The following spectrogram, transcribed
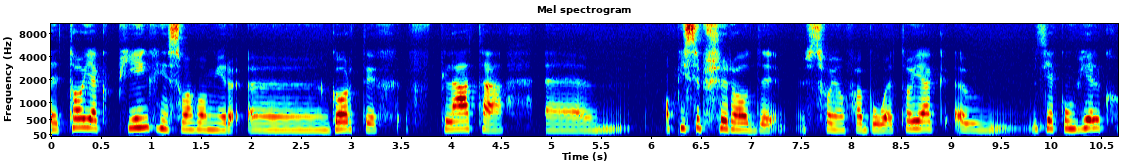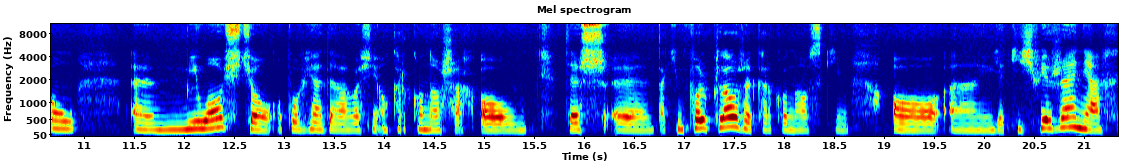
E, To, jak pięknie Sławomir e, Gortych wplata em, opisy przyrody w swoją fabułę, to jak, z jaką wielką miłością opowiada właśnie o karkonoszach, o też e, takim folklorze karkonoskim, o e, jakichś wierzeniach,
